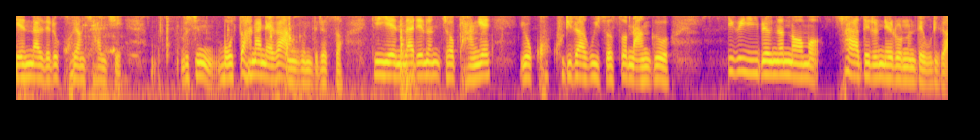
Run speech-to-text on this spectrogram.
옛날대로 고향 살지. 무슨 못도 하나 내가 안 건드렸어. 그 옛날에는 저 방에 요 코쿨이라고 있었어 난 그. 이거 200년 넘어 사대를 내놓는데 우리가.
